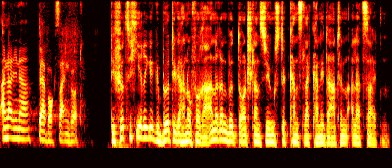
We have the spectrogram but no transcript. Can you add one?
Annalena Baerbock sein wird. Die 40-jährige gebürtige Hannoveranerin wird Deutschlands jüngste Kanzlerkandidatin aller Zeiten.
